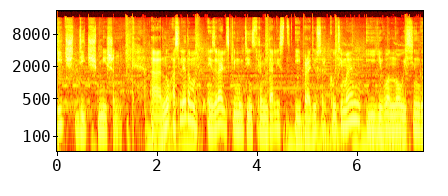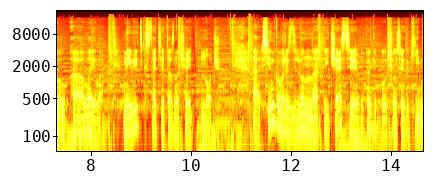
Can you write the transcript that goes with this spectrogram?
Each Ditch Mission. Ну, а следом израильский мультиинструменталист продюсер Kutiman и его новый сингл «Лейла». На иврите, кстати, это означает «ночь». Сингл разделен на три части, в итоге получился такой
